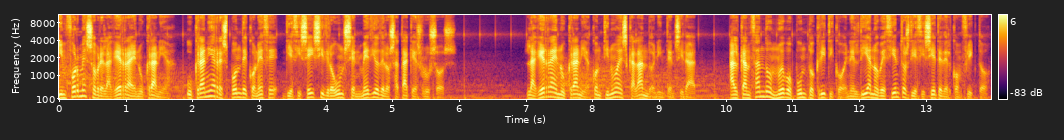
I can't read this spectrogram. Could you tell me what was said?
Informe sobre la guerra en Ucrania. Ucrania responde con F-16 Hydroons en medio de los ataques rusos. La guerra en Ucrania continúa escalando en intensidad, alcanzando un nuevo punto crítico en el día 917 del conflicto,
